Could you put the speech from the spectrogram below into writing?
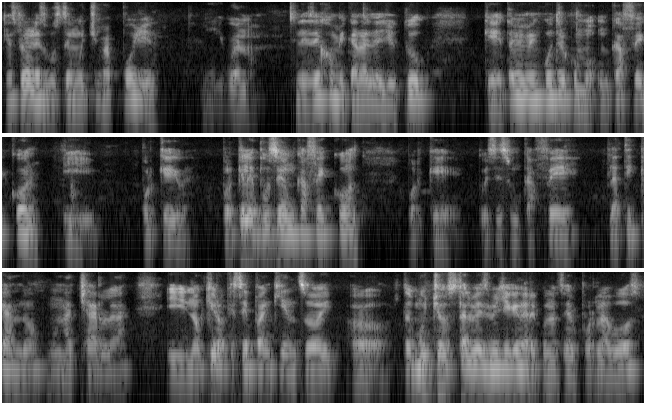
espero les guste mucho y me apoyen. Y bueno, les dejo mi canal de YouTube que también me encuentro como un café con y ¿por qué, ¿por qué le puse un café con? Porque pues es un café platicando, una charla y no quiero que sepan quién soy. muchos tal vez me lleguen a reconocer por la voz,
